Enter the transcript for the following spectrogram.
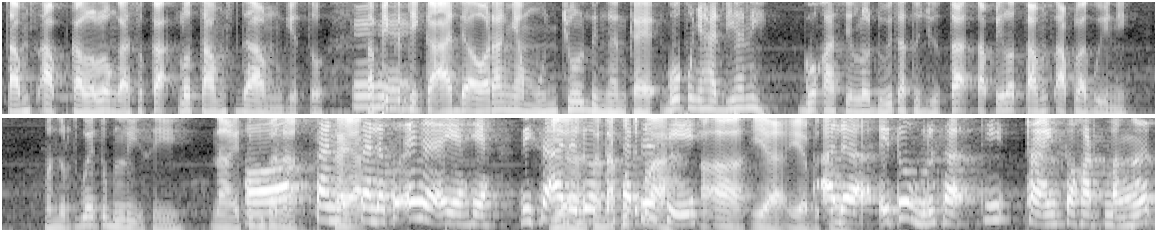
thumbs up kalau lo nggak suka lo thumbs down gitu. Tapi ketika ada orang yang muncul dengan kayak gue punya hadiah nih, gue kasih lo duit satu juta tapi lo thumbs up lagu ini. Menurut gue itu beli sih. Nah itu Oh, gimana? tanda Kayak tanda ku- eh enggak ya ya bisa iya, ada dua kutip persepsi sih. Ah, ah, iya iya betul. Ada itu berusaha "Ih, trying so hard banget,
